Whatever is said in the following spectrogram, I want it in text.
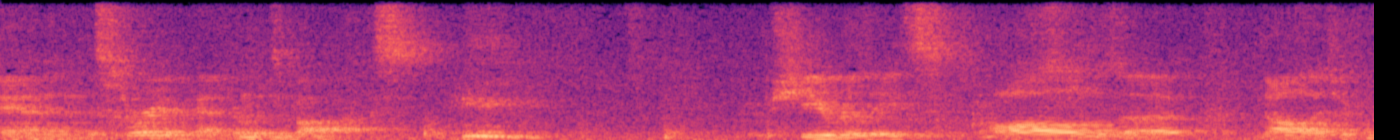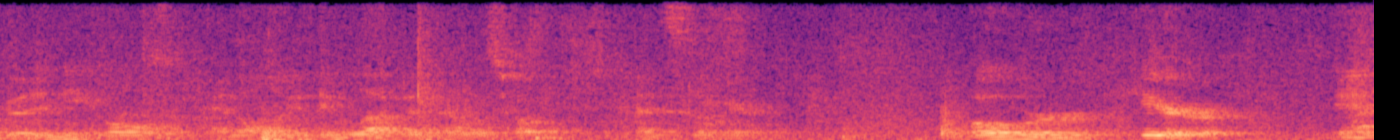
And in the story of Pandora's box, she released all the knowledge of good and evil, and the only thing left in there was hope, hence the mirror. Over here, in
